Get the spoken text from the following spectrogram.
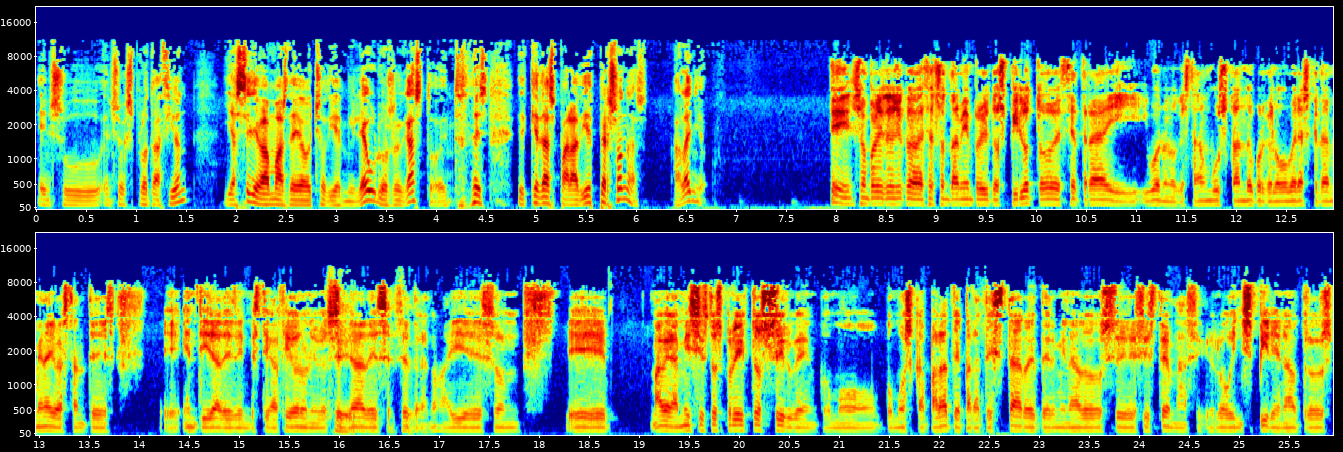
en su, en su explotación, ya se lleva más de 8 o 10 mil euros el gasto. Entonces, quedas para 10 personas al año. Sí, son proyectos que a veces son también proyectos piloto, etcétera, y, bueno, lo que están buscando, porque luego verás que también hay bastantes eh, entidades de investigación, universidades, etcétera, ¿no? Ahí son, eh, a ver, a mí si estos proyectos sirven como, como escaparate para testar determinados eh, sistemas y que luego inspiren a otros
